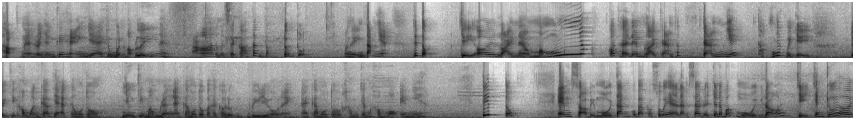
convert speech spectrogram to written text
thật nè rồi những cái hãng giá trung bình hợp lý nè. Đó thì mình sẽ có tất tập tuần tuần. Mọi người yên tâm nha tiếp tục. Chị ơi, loại nào mỏng nhất có thể đem lại cảm thức, cảm giác thật nhất về chị? Tuy chị không quảng cáo cho Akamoto, nhưng chị mong rằng Akamoto có thể coi được video này. Akamoto 0.01 em nhé. Tiếp tục. Em sợ bị mùi tanh của bao cao su ấy à làm sao để cho nó bớt mùi? Đó, chị chăn chuối ơi.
